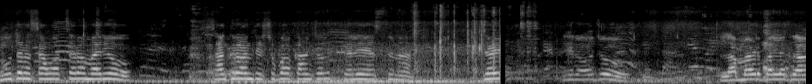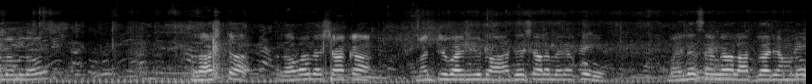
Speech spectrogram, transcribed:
నూతన సంవత్సరం మరియు సంక్రాంతి శుభాకాంక్షలు తెలియజేస్తున్నాను. జై ఈరోజు లంబాడిపల్లె గ్రామంలో రాష్ట్ర రవాణా శాఖ మంత్రివర్యుల ఆదేశాల మేరకు మహిళా సంఘాల ఆధ్వర్యంలో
